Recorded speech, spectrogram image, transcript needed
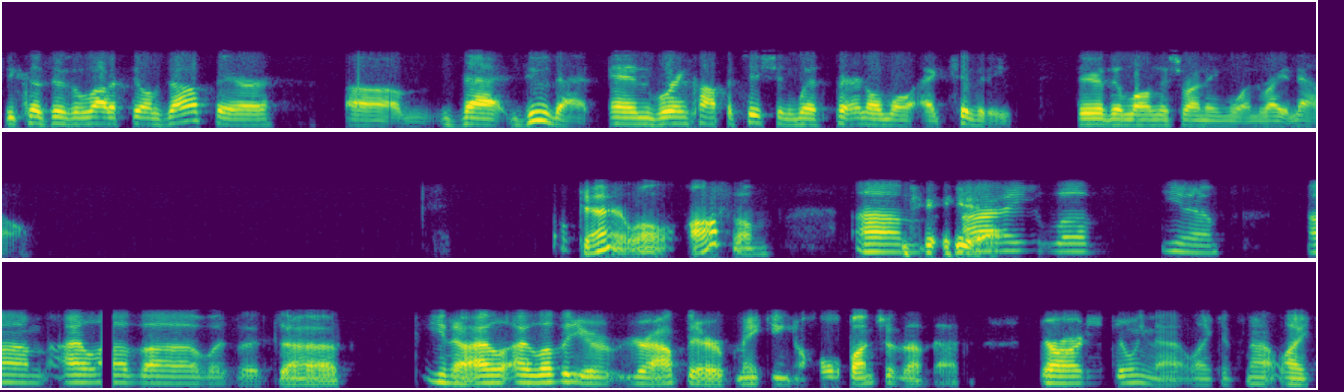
because there's a lot of films out there um, that do that, and we're in competition with Paranormal Activity. They're the longest running one right now. Okay, well, awesome. Um, Yeah. I love, you know, um, I love, uh, was it, uh, you know, I, I love that you're you're out there making a whole bunch of them. That you're already doing that. Like it's not like,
